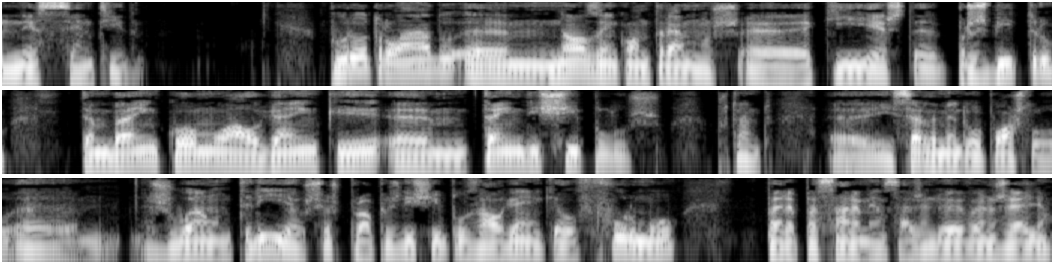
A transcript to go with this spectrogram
nesse sentido. Por outro lado, nós encontramos aqui este presbítero também como alguém que um, tem discípulos. Portanto, uh, e certamente o apóstolo uh, João teria os seus próprios discípulos, alguém a que ele formou para passar a mensagem do Evangelho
